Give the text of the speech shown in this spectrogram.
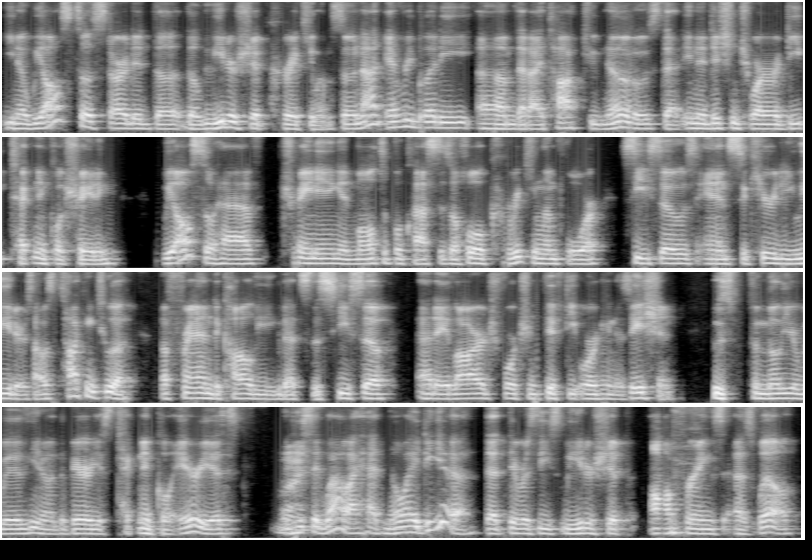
You know, we also started the, the leadership curriculum. So not everybody um, that I talk to knows that in addition to our deep technical training, we also have training and multiple classes, a whole curriculum for CISOs and security leaders. I was talking to a, a friend, a colleague that's the CISO at a large Fortune 50 organization who's familiar with, you know, the various technical areas. And he said, wow, I had no idea that there was these leadership offerings as well.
